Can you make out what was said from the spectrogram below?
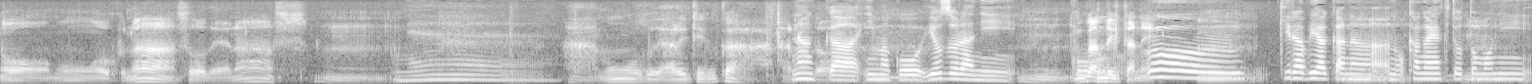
おお、もう多くな、そうだよな。うん。ねああ、もう奥で歩いていくか。え。なんか、今こう、夜空にう浮かんできたね。うん、きらびやかな、あの、輝きとともに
